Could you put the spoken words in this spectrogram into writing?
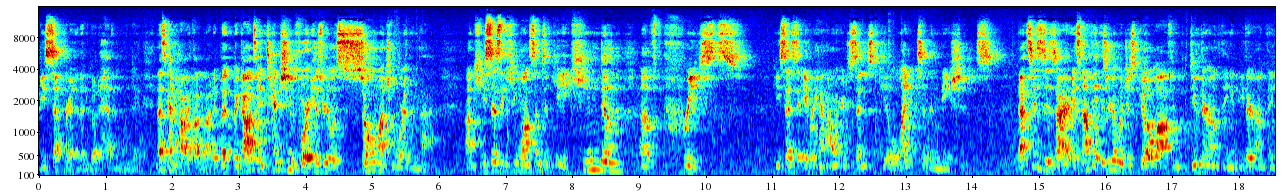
be separate and then go to heaven one day. And that's kind of how I thought about it. But but God's intention for Israel is so much more than that. Um, he says that he wants them to be a kingdom of priests. He says to Abraham, I want your descendants to be a light to the nations. That's his desire. It's not that Israel would just go off and do their own thing and be their own thing.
